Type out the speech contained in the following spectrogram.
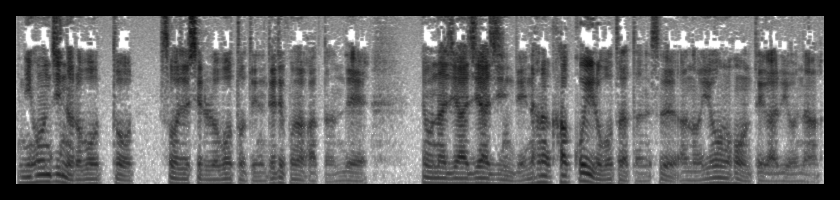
日本人のロボットを操縦してるロボットっていうの出てこなかったんで、で同じアジア人で、なかなかかっこいいロボットだったんです。あの、4本手があるような、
